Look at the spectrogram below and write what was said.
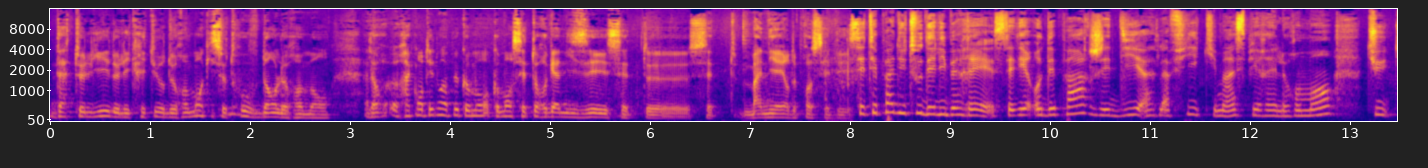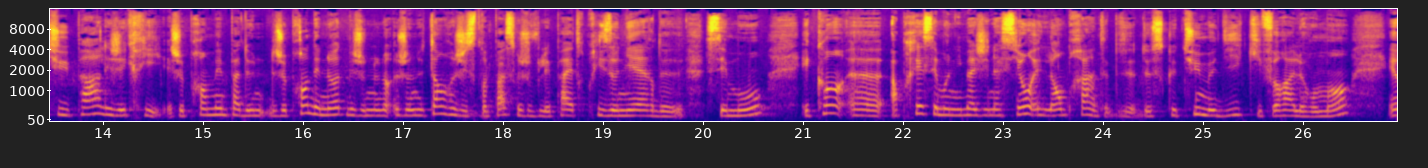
d'atelier de, l'écriture du roman qui se trouve dans le roman. Alors, racontez-nous un peu comment, comment s'est organisée cette, cette manière de procéder. C'était pas du tout délibéré. C'est-à-dire, au départ, j'ai dit à la fille qui m'a inspiré le roman, tu, tu parles et j'écris. Je prends même pas de, je prends des notes, mais je ne, je ne t'enregistre pas parce que je voulais pas être prisonnière de ces mots. Et quand, euh, après, c'est mon imagination et l'empreinte de, ce que tu me dis qui fera le roman. Et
